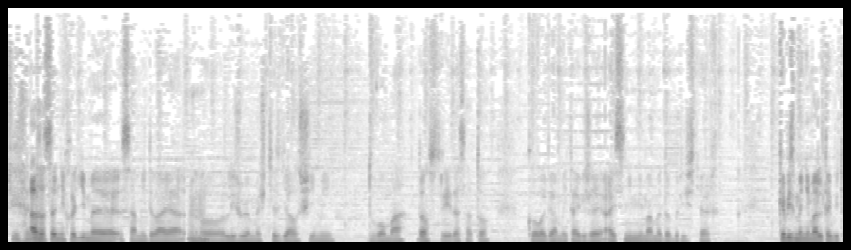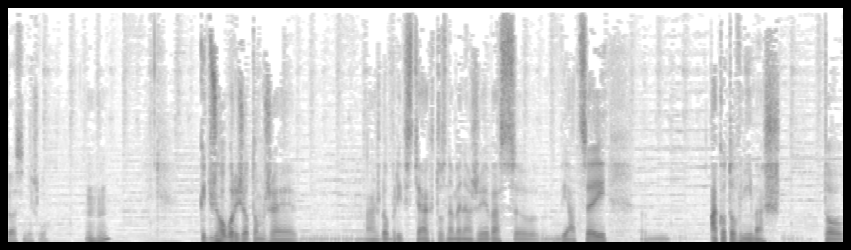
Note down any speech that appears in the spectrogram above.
Čiže a zase nechodíme sami dvaja, mm-hmm. o, lyžujeme ešte s ďalšími dvoma, no strieda sa to kolegami, takže aj s nimi máme dobrý vzťah. Keby sme nemali, tak by to asi nešlo. Mm-hmm. Keď už hovoríš o tom, že máš dobrý vzťah, to znamená, že je vás e, viacej, ako to vnímaš, to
